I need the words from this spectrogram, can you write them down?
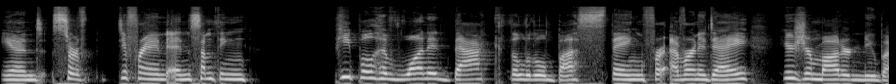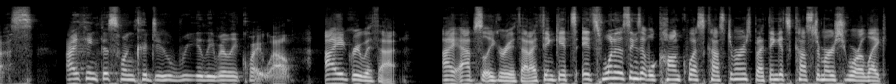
and sort of different and something people have wanted back the little bus thing forever and a day. Here's your modern new bus. I think this one could do really, really quite well. I agree with that. I absolutely agree with that. I think it's it's one of those things that will conquest customers, but I think it's customers who are like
